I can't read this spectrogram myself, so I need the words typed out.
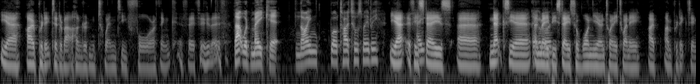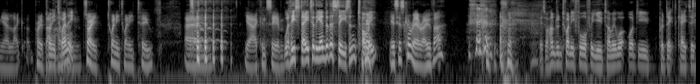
Yeah, I predicted about 124. I think if, if, if That would make it nine world titles, maybe. yeah, if he Eight. stays uh, next year Eight and maybe nine? stays for one year in 2020, I, I'm predicting yeah, like probably about 2020? Sorry, 2022. Um, yeah, I can see him. Will he stay to the end of the season, Tommy? Is his career over? okay, so 124 for you, Tommy. What what do you predict, Katy?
